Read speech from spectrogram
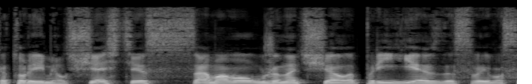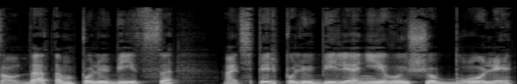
который имел счастье с самого уже начала приезда своего солдатам полюбиться, а теперь полюбили они его еще более,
